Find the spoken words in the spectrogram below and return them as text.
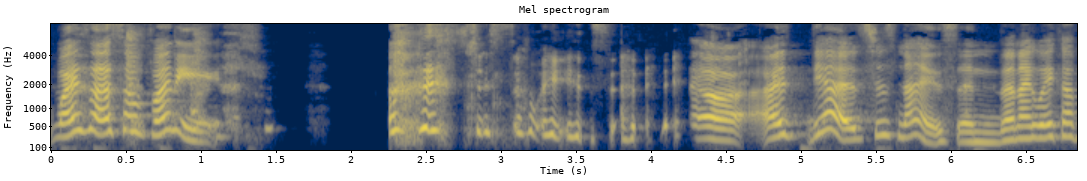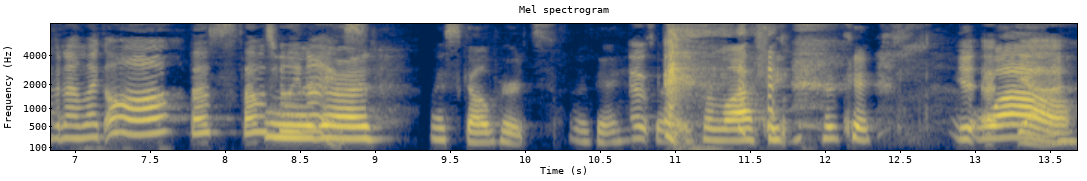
Why is that so funny? it's just the way you said it. Oh, I yeah, it's just nice. And then I wake up and I'm like, oh, that's that was really oh my nice. God. My scalp hurts. Okay, oh. sorry from laughing. okay, yeah, wow. Yeah.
